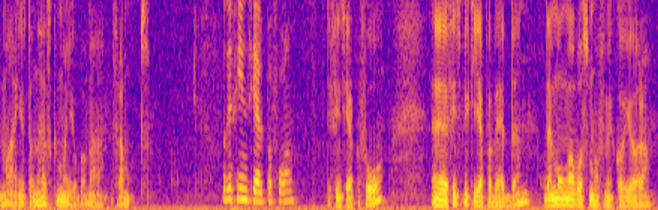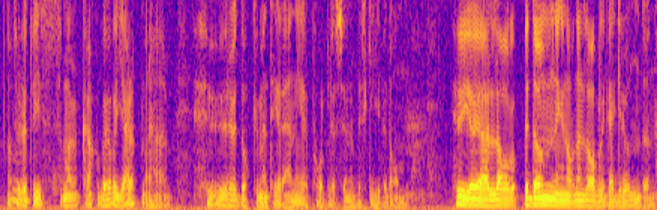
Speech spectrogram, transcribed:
maj utan det här ska man jobba med framåt. Och det finns hjälp att få. Det finns hjälp att få. Eh, Det finns mycket hjälp på webben. Det är många av oss som har för mycket att göra naturligtvis. Så man kanske behöver hjälp med det här. Hur dokumenterar jag ner policyn och beskriver dem? Hur gör jag lag- bedömningen av den lagliga grunden?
